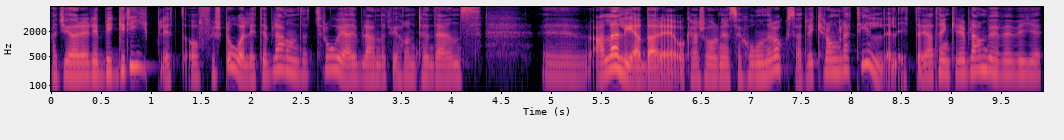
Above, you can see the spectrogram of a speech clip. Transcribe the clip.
Att göra det begripligt och förståeligt. Ibland tror jag ibland att vi har en tendens eh, alla ledare och kanske organisationer också, att vi krånglar till det lite. Jag tänker ibland behöver vi ju eh,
